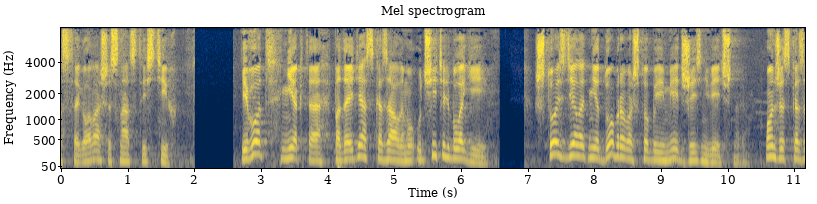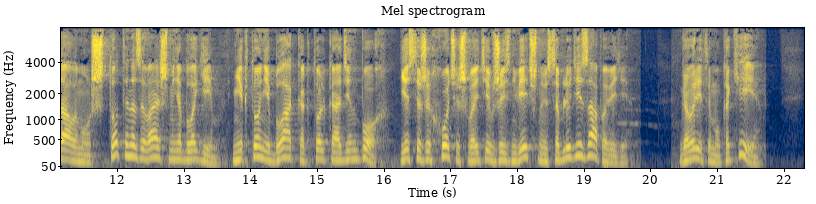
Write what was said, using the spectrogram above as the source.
Матфея, 19 глава, 16 стих. «И вот некто, подойдя, сказал ему, «Учитель благий, что сделать мне доброго, чтобы иметь жизнь вечную?» Он же сказал ему, «Что ты называешь меня благим? Никто не благ, как только один Бог. Если же хочешь войти в жизнь вечную, соблюди заповеди». Говорит ему, «Какие?»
